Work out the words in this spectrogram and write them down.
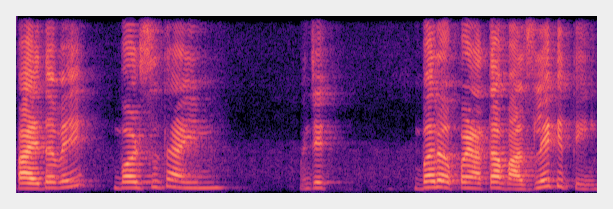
By the way words time म्हणजे बरं पण आता वाजले किती?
